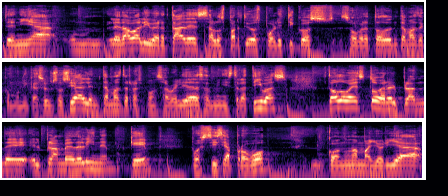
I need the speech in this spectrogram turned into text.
tenía le daba libertades a los partidos políticos, sobre todo en temas de comunicación social, en temas de responsabilidades administrativas. Todo esto era el plan, de, el plan B del INE, que pues sí se aprobó con una mayoría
